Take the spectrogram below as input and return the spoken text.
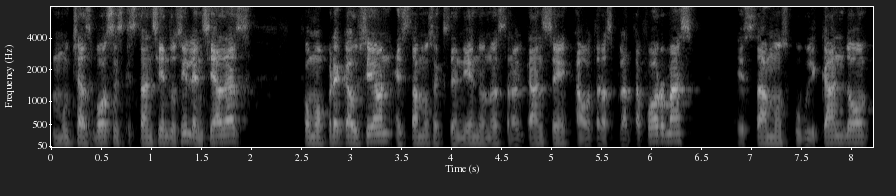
muchas voces que están siendo silenciadas, como precaución estamos extendiendo nuestro alcance a otras plataformas. Estamos publicando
